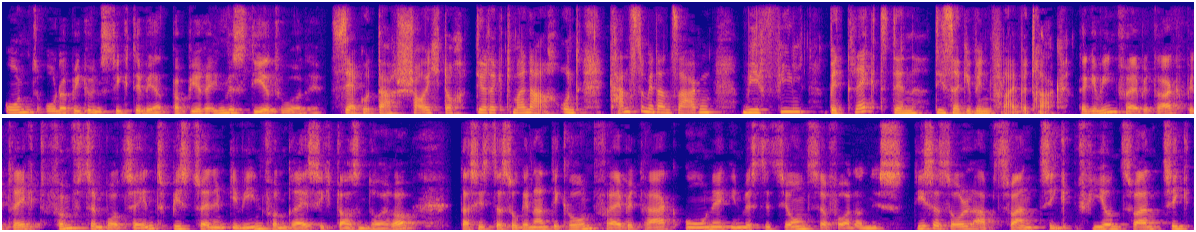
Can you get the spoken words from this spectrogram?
und oder begünstigte Wertpapiere investiert wurde. Sehr gut, da schaue ich doch direkt mal nach. Und kannst du mir dann sagen, wie viel beträgt denn dieser Gewinnfreibetrag? Der Gewinnfreibetrag beträgt 15 Prozent bis zu einem Gewinn von 30.000 Euro. Das ist der sogenannte Grundfreibetrag ohne Investitionserfordernis. Dieser soll ab 2024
